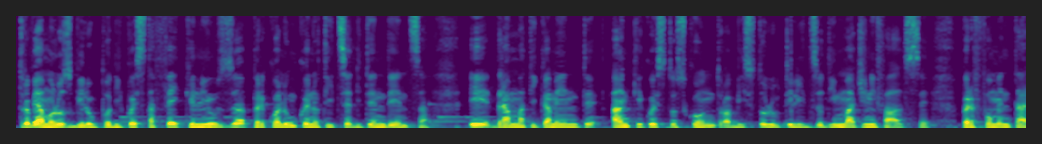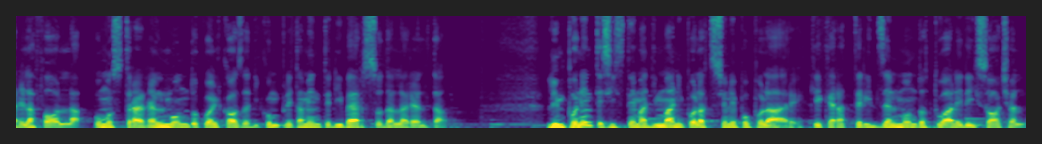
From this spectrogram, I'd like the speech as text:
Troviamo lo sviluppo di questa fake news per qualunque notizia di tendenza e, drammaticamente, anche questo scontro ha visto l'utilizzo di immagini false per fomentare la folla o mostrare al mondo qualcosa di completamente diverso dalla realtà. L'imponente sistema di manipolazione popolare che caratterizza il mondo attuale dei social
